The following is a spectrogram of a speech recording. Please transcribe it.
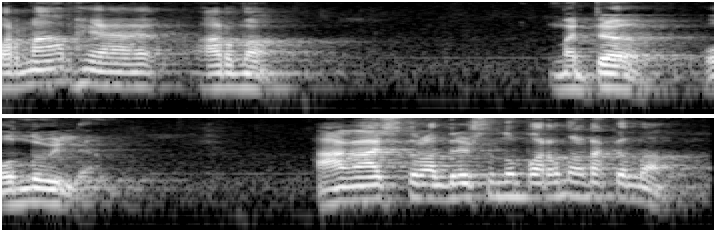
വർണാഭയാർന്ന മറ്റ് ഒന്നുമില്ല. ആകാശത്തിലും അന്തരീക്ഷത്തൊന്നും പറന്ന് നടക്കുന്ന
